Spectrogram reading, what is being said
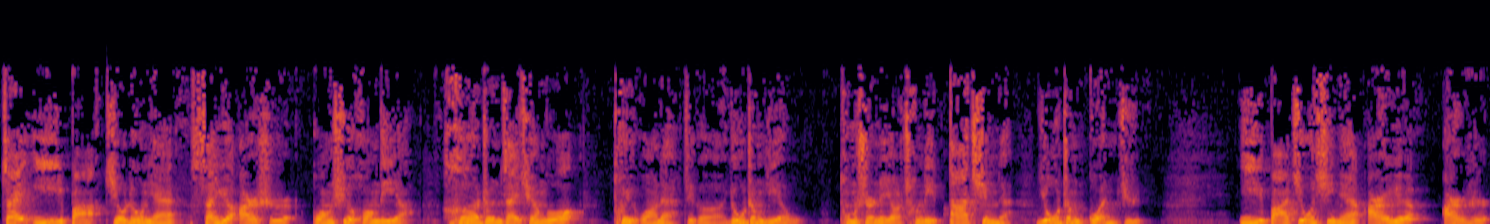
在一八九六年三月二十日，光绪皇帝啊核准在全国推广呢这个邮政业务，同时呢要成立大清的邮政官局。一八九七年二月二日，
